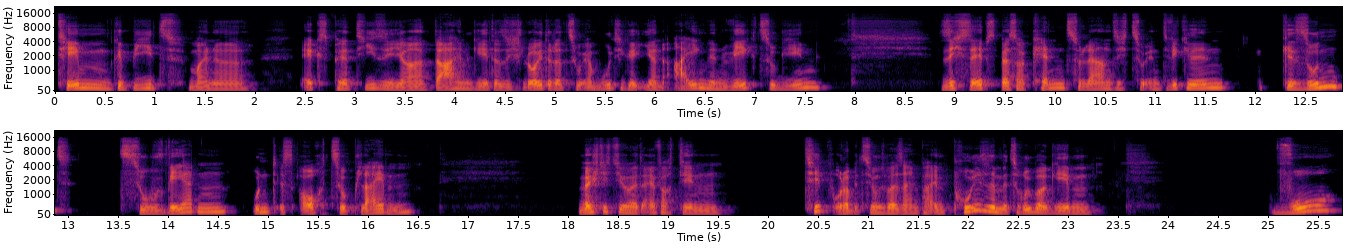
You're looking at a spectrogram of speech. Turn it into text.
Themengebiet, meine Expertise ja dahin geht, dass ich Leute dazu ermutige, ihren eigenen Weg zu gehen, sich selbst besser kennenzulernen, sich zu entwickeln, gesund zu werden und es auch zu bleiben, möchte ich dir heute einfach den Tipp oder beziehungsweise ein paar Impulse mit rübergeben, wo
